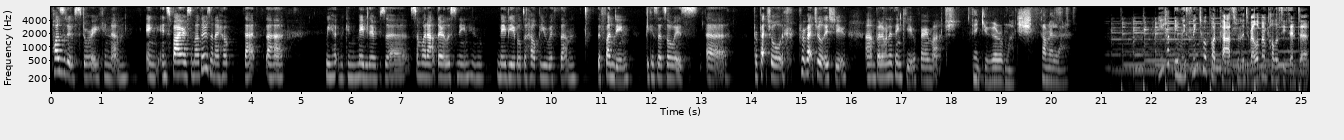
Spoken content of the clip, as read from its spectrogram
positive story can um, in, inspire some others, and I hope that uh, we we can maybe there's uh, someone out there listening who may be able to help you with um, the funding because that's always a perpetual perpetual issue. Um, but I want to thank you very much. Thank you very much, Camilla. You have been listening to a podcast from the Development Policy Centre.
